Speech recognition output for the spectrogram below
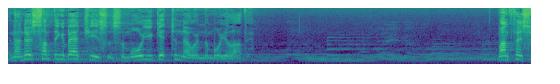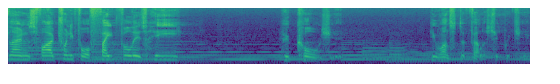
And I know something about Jesus. The more you get to know Him, the more you love Him. 1 Thessalonians 5:24 faithful is he who calls you. He wants to fellowship with you.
